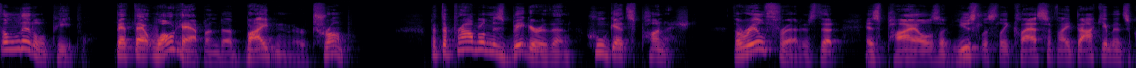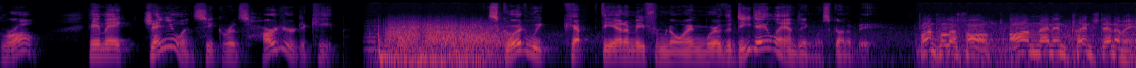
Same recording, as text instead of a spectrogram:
The little people. Bet that won't happen to Biden or Trump. But the problem is bigger than who gets punished. The real threat is that as piles of uselessly classified documents grow, they make genuine secrets harder to keep. It's good we kept the enemy from knowing where the D Day landing was going to be. Frontal assault on an entrenched enemy.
